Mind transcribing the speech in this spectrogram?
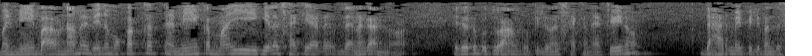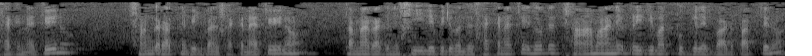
මම මේ භාවනාවේ වෙන මොකක්වත් නැහැ මේකමයි කියලා සැකයට දැනගන්නවා. ඒකට බුදුහාමුදුරු පිළිබඳ සැක නැති වෙනවා. ධර්මයේ පිළිබඳ සැක නැති වෙනවා. සංඝ රත්න පිළිබඳ සැක නැති වෙනවා. තමයි රකින්න සීලය පිළිබඳ සැක නැති. ඒකට සාමාන්‍ය ප්‍රීතිමත් පුද්ගලෙක් බාටපත් වෙනවා.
